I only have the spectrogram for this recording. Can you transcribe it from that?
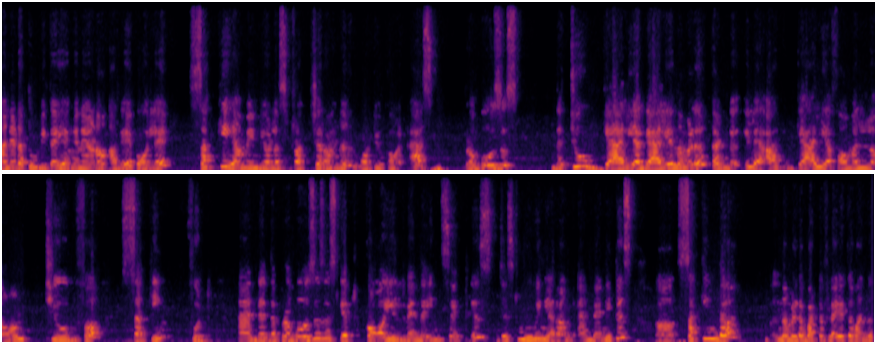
ആനയുടെ തുമ്പിക്കൈ എങ്ങനെയാണോ അതേപോലെ സക്ക് ചെയ്യാൻ വേണ്ടിയുള്ള സ്ട്രക്ചർ ആണ് what you call as proboscis the two galea galea നമ്മൾ കണ്ട് ഇല്ലേ? ആ galea form a long tube for sucking food and uh, the proboscis is kept coiled when the insect is just moving around. And when it is uh, sucking the നമ്മളുടെ ബട്ടർഫ്ലൈ ഒക്കെ വന്ന്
